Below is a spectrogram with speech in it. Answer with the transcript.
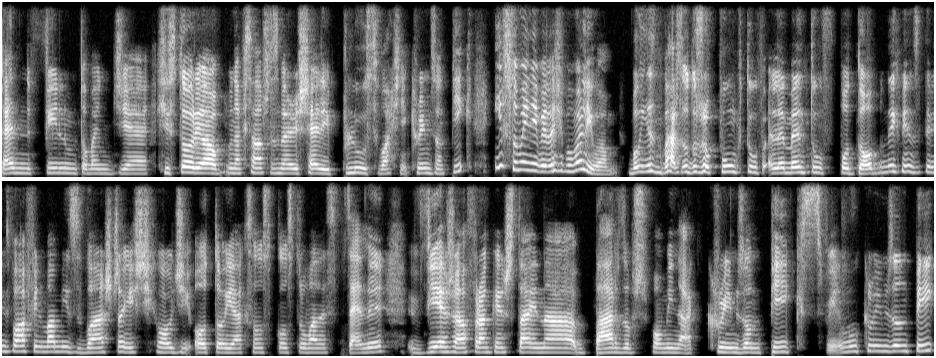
ten film to będzie historia napisana przez Mary Shelley plus właśnie Crimson Peak i w sumie niewiele się pomyliłam, bo jest bardzo dużo punktów, elementów podobnych między tymi dwoma filmami, zwłaszcza jeśli chodzi o to, jak są skonstruowane sceny. Wieża Frankensteina bardzo przypomina Crimson Peak z filmu Crimson Peak,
